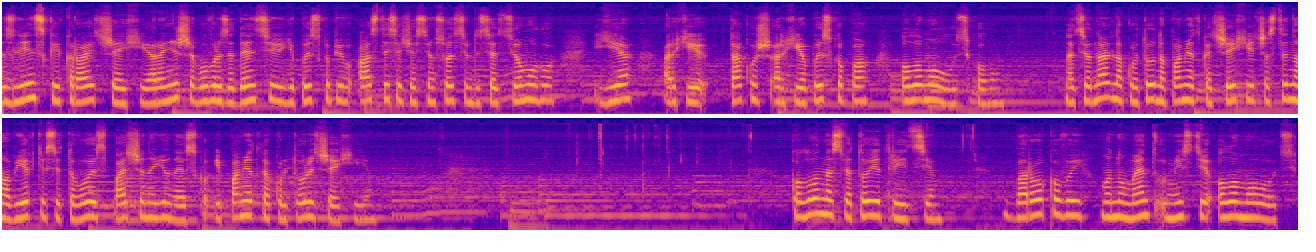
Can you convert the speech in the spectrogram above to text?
Злінський край Чехія. Раніше був резиденцією єпископів, а з 1777-го є архі... також архієпископа Оломоуцького. Національна культурна пам'ятка Чехії частина об'єктів світової спадщини ЮНЕСКО і пам'ятка культури Чехії. Колона Святої Трійці. Бароковий монумент у місті Оломоуць,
